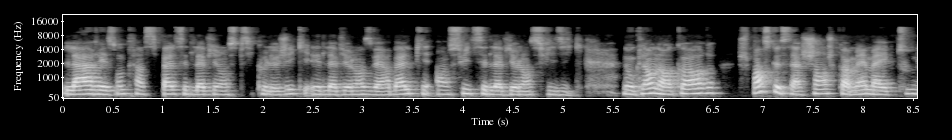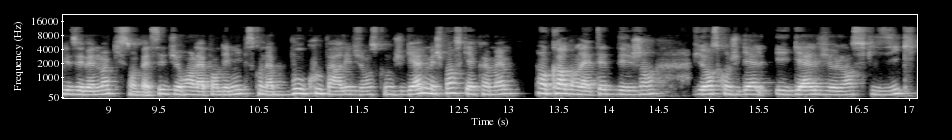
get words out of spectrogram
la raison principale, c'est de la violence psychologique et de la violence verbale. Puis ensuite, c'est de la violence physique. Donc là, on a encore, je pense que ça change quand même avec tous les événements qui sont passés durant la pandémie, parce qu'on a beaucoup parlé de violence conjugale, mais je pense qu'il y a quand même encore dans la tête des gens violence conjugale égale violence physique.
